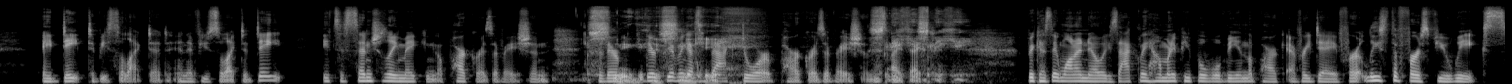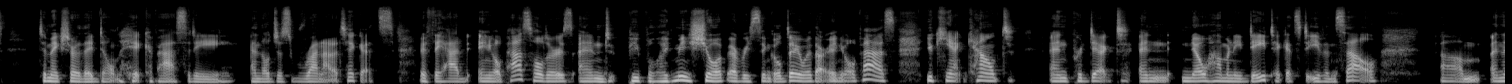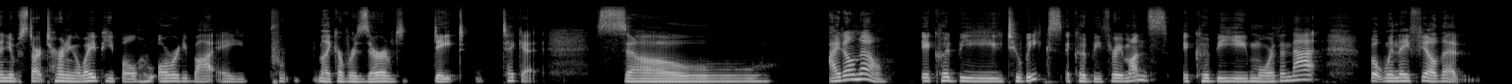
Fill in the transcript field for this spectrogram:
a date to be selected. And if you select a date, it's essentially making a park reservation. So they're Sneaky, they're giving sneaky. us backdoor park reservations, I think sneaky. because they want to know exactly how many people will be in the park every day for at least the first few weeks to make sure they don't hit capacity and they'll just run out of tickets. If they had annual pass holders and people like me show up every single day with our annual pass, you can't count and predict and know how many day tickets to even sell. Um, and then you'll start turning away people who already bought a like a reserved date ticket. So I don't know it could be two weeks, it could be three months, it could be more than that. But when they feel that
